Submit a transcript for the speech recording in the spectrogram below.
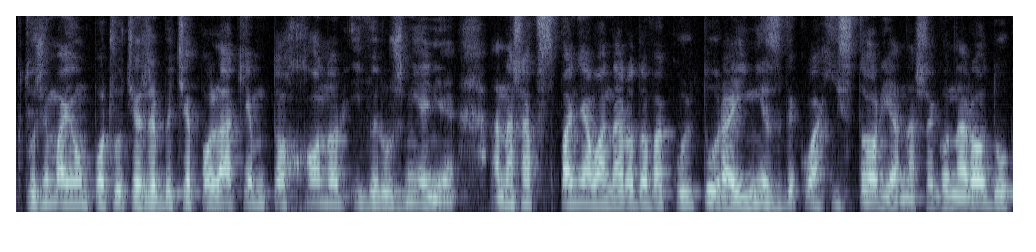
którzy mają poczucie, że bycie Polakiem to honor i wyróżnienie, a nasza wspaniała narodowa kultura i niezwykła historia naszego narodu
